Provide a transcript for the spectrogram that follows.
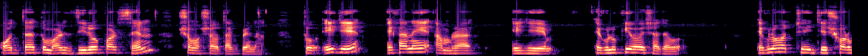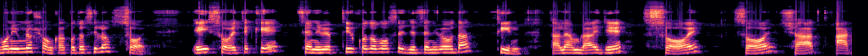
অধ্যায় তোমার জিরো পার্সেন্ট সমস্যাও থাকবে না। তো এই যে এখানে আমরা এই যে এগুলো কীভাবে সাজাবো? এগুলো হচ্ছে যে সর্বনিম্ন সংখ্যা কত ছিল? ছয়। এই ছয় থেকে শ্রেণীব্যাপ্তি কত বলছে? যে শ্রেণি ব্যবধান তিন। তাহলে আমরা এই যে ছয় ছয়, সাত, আট,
